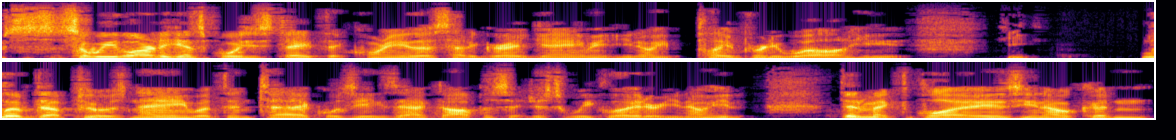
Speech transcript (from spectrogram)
So we learned against Boise State that Cornelius had a great game. You know, he played pretty well, and he he lived up to his name. But then Tech was the exact opposite. Just a week later, you know, he didn't make the plays. You know, couldn't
